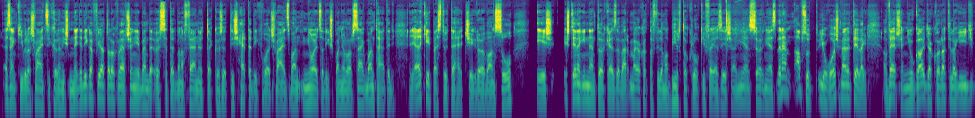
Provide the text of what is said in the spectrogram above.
ezen kívül a svájci körön is negyedik a fiatalok versenyében, de összetettben a felnőttek között is hetedik volt Svájcban, nyolcadik Spanyolországban, tehát egy, egy elképesztő tehetségről van szó, és, és tényleg innentől kezdve már megakadt a fülem a birtokló kifejezése, hogy milyen szörnyű ez, de nem, abszolút jogos, mert tényleg a verseny joga gyakorlatilag így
